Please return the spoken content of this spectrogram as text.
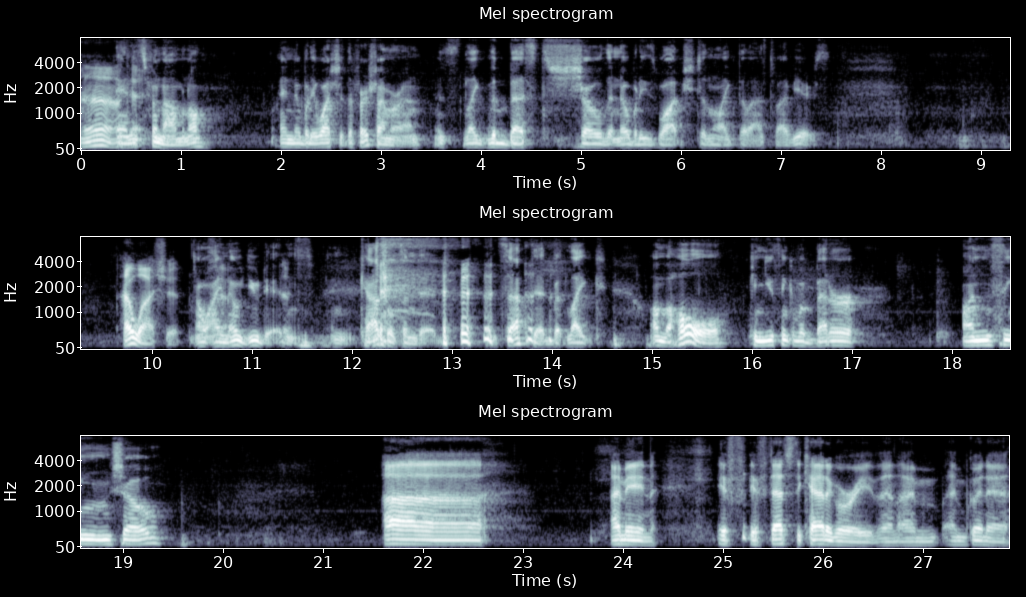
Oh, okay. and it's phenomenal. And nobody watched it the first time around. It's like the best show that nobody's watched in like the last five years. I watched it. Oh, I know you did, and, and Castleton did, and Seth did. But like on the whole, can you think of a better unseen show? Uh, I mean, if if that's the category, then I'm I'm gonna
